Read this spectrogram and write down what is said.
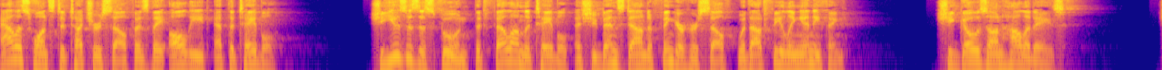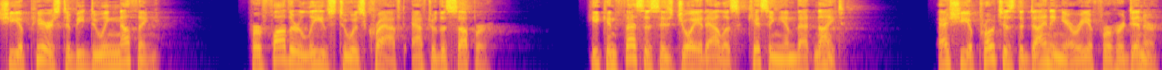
Alice wants to touch herself as they all eat at the table. She uses a spoon that fell on the table as she bends down to finger herself without feeling anything. She goes on holidays. She appears to be doing nothing. Her father leaves to his craft after the supper. He confesses his joy at Alice kissing him that night. As she approaches the dining area for her dinner,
